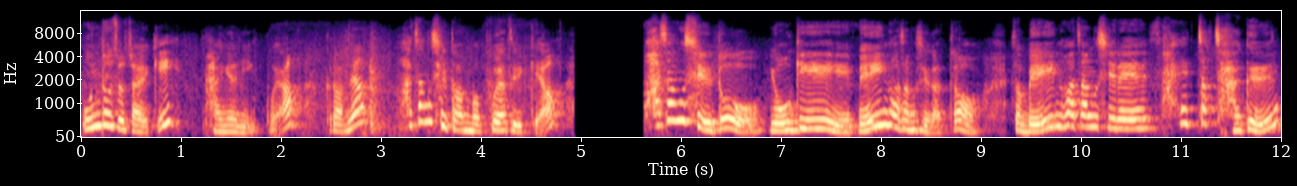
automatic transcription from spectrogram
온도 조절기 당연히 있고요. 그러면 화장실도 한번 보여드릴게요. 화장실도 여기 메인 화장실 같죠? 그래서 메인 화장실에 살짝 작은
